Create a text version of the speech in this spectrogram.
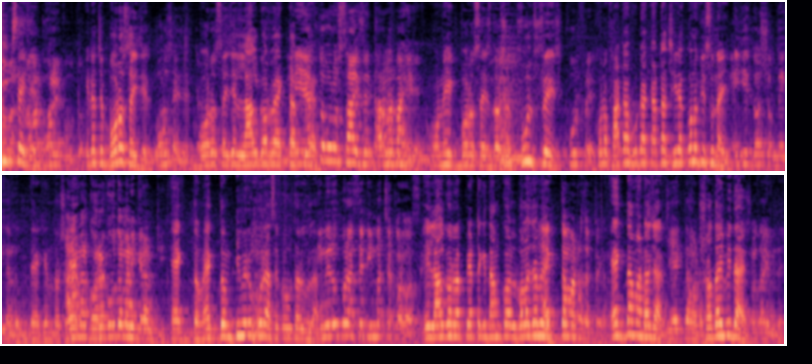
বিগ সাইজের ঘরের কবুতর। এটা হচ্ছে বড় সাইজের বড় সাইজের বড় সাইজের লাল গররা একটা মানে এত বড় সাইজের ধারণার বাহিরে। অনেক বড় সাইজ দর্শক ফুল ফ্রেশ ফুল ফ্রেশ কোনো ফাটা ফুটা কাটা ছিঁড়া কোনো কিছু নাই। এই যে দর্শক দেখেন। দেখেন দর্শক আর আমার ঘরের কবুতর মানে গ্যারান্টি একদম একদম ডিমের উপরে আছে কবুতরগুলা ডিমের উপর আছে ডিম বাচ্চা করা আছে। এই লাল গররা পেয়ারটা কি দাম কল বলা যাবে? একদম আট হাজার টাকা। একদম আট হাজার। জি একদম আট হাজার। সদাই বিদায়। সদাই বিদায়।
